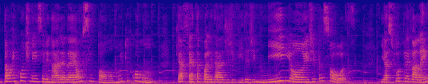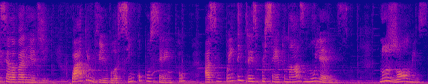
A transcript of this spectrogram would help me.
Então a incontinência urinária ela é um sintoma muito comum que afeta a qualidade de vida de milhões de pessoas. E a sua prevalência ela varia de 4,5% a 53% nas mulheres. Nos homens,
